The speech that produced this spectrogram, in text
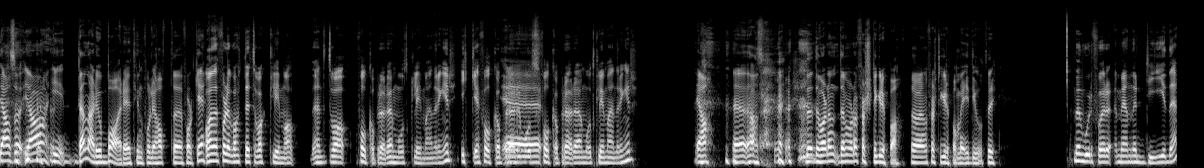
Ja, altså, ja, i, den er det jo bare tinnfoliehatt-folk i. For det var, dette var klima... eh, Dette var folkeopprøret mot klimaendringer, ikke folkeopprøret Eh. mot folkeopprøret mot klimaendringer. Ja, eh, altså, det, det, var den, den var den første gruppa. Det var den første gruppa med idioter. Men hvorfor mener de det?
